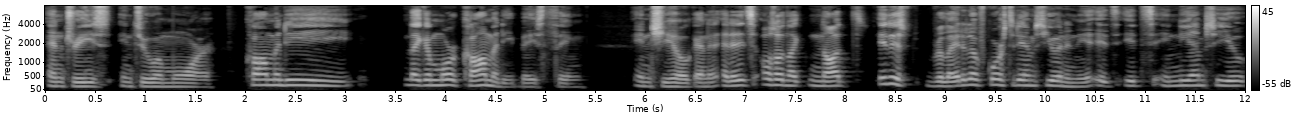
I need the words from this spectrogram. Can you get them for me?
entries into a more comedy, like a more comedy based thing in She-Hulk, and and it's also like not. It is related, of course, to the MCU, and it's it's in the MCU,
